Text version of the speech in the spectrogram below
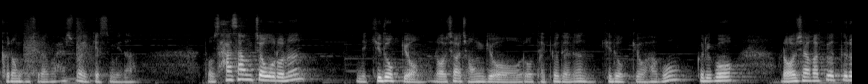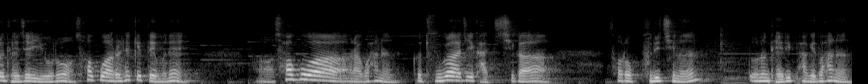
그런 곳이라고 할 수가 있겠습니다. 또 사상적으로는 기독교, 러시아 정교로 대표되는 기독교하고 그리고 러시아가 뼈들어 대제 이후로 서구화를 했기 때문에 어, 서구화라고 하는 그 두 가지 가치가 서로 부딪히는 또는 대립하기도 하는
